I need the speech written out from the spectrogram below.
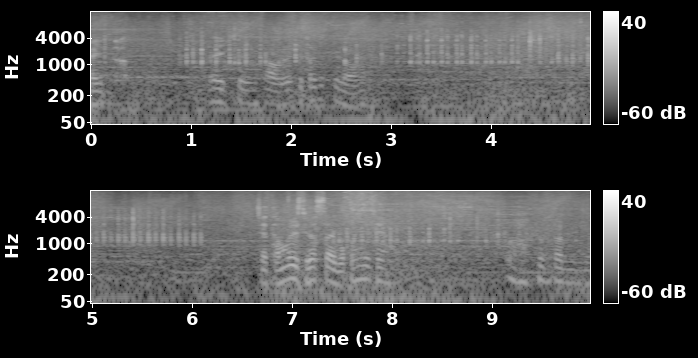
나이스. 나이스. 아, 왜 이렇게 빠졌길래. 제가 단무지 드렸어요. 먹고 힘내세요. 아, 감사합니다.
